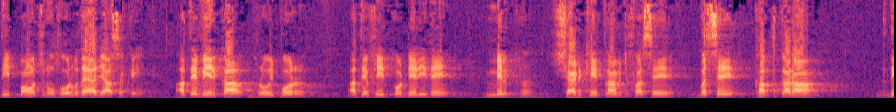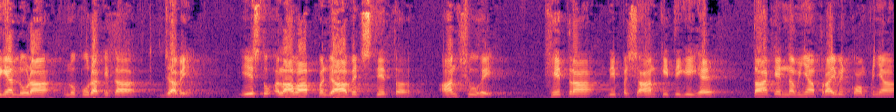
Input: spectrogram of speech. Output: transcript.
ਦੀ ਪਹੁੰਚ ਨੂੰ ਹੋਰ ਵਧਾਇਆ ਜਾ ਸਕੇ ਅਤੇ ਵੇਰਕਾ ਫਿਰੋਜ਼ਪੁਰ ਅਤੇ ਫਰੀਦਕੋਟ ਡੇਅਰੀ ਦੇ ਮਿਲਕ ਸ਼ੈੱਡ ਖੇਤਰਾਂ ਵਿੱਚ ਫਸੇ, ਵਸੇ ਖਪਤਕਾਰਾਂ ਦੀਆਂ ਲੋੜਾਂ ਨੂੰ ਪੂਰਾ ਕੀਤਾ ਜਾਵੇ। ਇਸ ਤੋਂ ਇਲਾਵਾ ਪੰਜਾਬ ਵਿੱਚ ਸਥਿਤ ਅਨਛੂਹੇ ਖੇਤਰਾਂ ਦੀ ਪਛਾਣ ਕੀਤੀ ਗਈ ਹੈ ਤਾਂ ਕਿ ਨਵੀਆਂ ਪ੍ਰਾਈਵੇਟ ਕੰਪਨੀਆਂ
